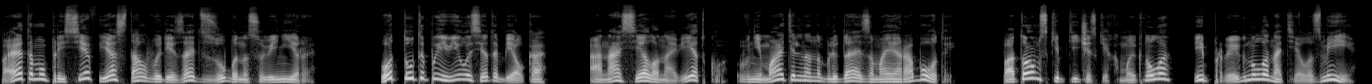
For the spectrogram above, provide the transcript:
поэтому, присев, я стал вырезать зубы на сувениры. Вот тут и появилась эта белка. Она села на ветку, внимательно наблюдая за моей работой. Потом скептически хмыкнула и прыгнула на тело змеи.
